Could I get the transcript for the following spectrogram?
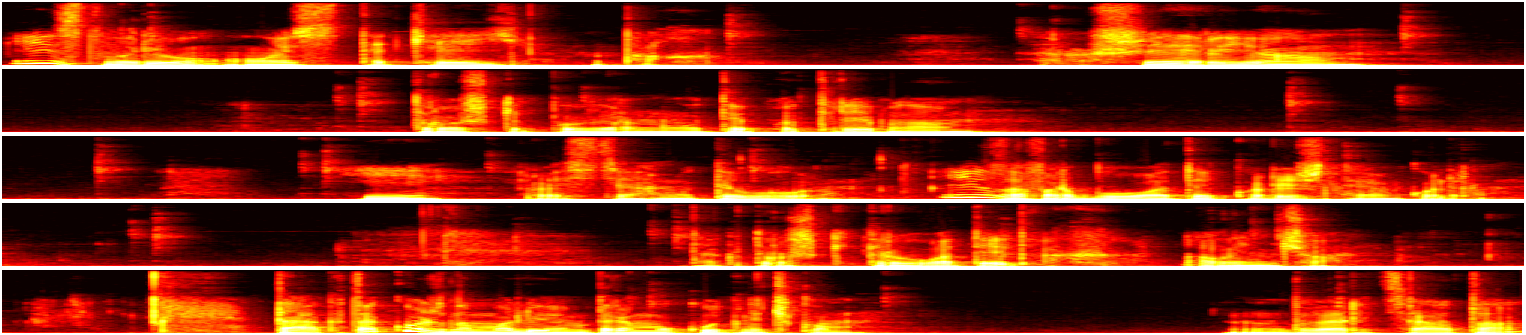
і створю ось такий дах. Розширю його. Трошки повернути потрібно. І розтягнути вгору. І зафарбувати коричневим кольором. Так, трошки керувати дах, але нічого. Так, також намалюємо прямокутничком дверцята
